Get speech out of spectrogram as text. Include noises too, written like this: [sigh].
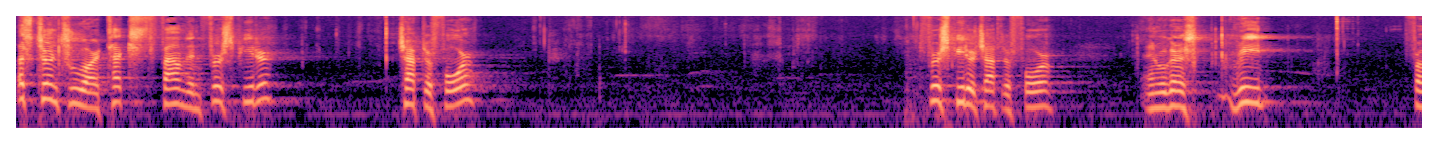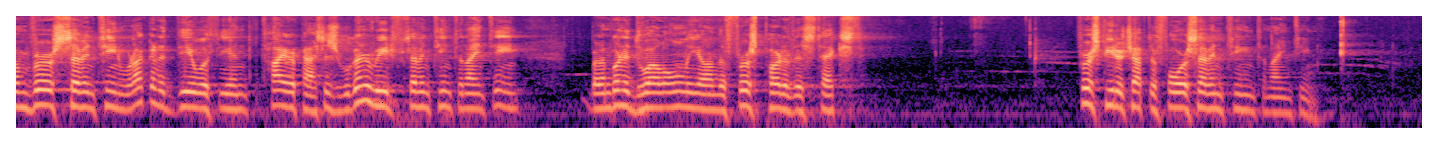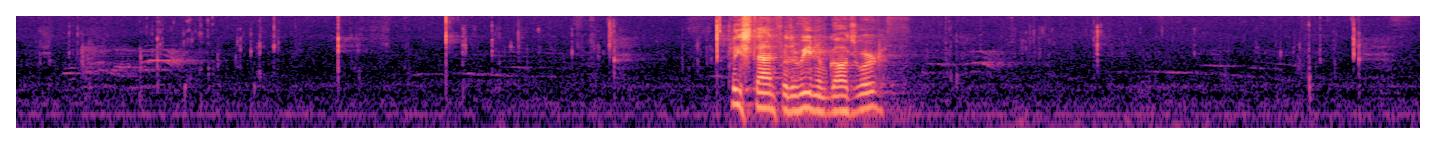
Let's turn to our text found in 1 Peter chapter 4. 1 Peter chapter 4, and we're going to read from verse 17. We're not going to deal with the entire passage. We're going to read 17 to 19, but I'm going to dwell only on the first part of this text. 1 Peter chapter 4, 17 to 19. Please stand for the reading of God's word.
